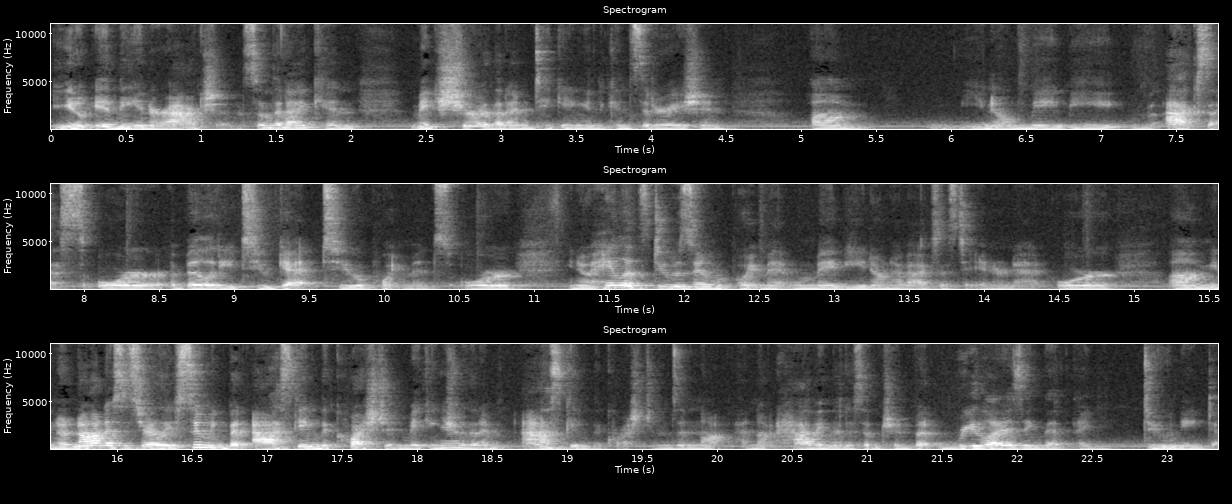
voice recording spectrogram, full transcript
you know, in the interaction, so that I can make sure that I'm taking into consideration, um, you know, maybe access or ability to get to appointments, or you know, hey, let's do a Zoom appointment. Well, maybe you don't have access to internet, or um, you know, not necessarily assuming, but asking the question, making Yeah. sure that I'm asking the questions and not not having that assumption, but realizing that I do need to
